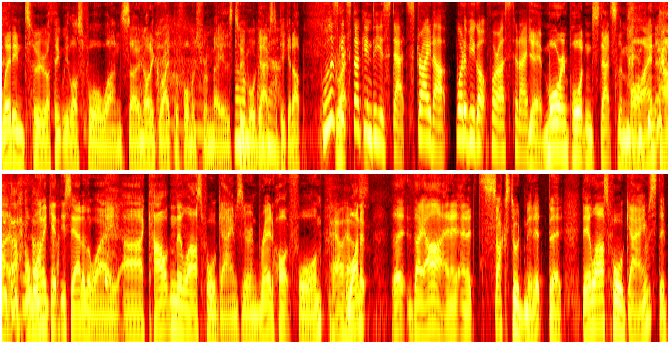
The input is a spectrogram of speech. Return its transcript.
led in two. I think we lost four one. So not a great performance from me. There's two oh, more games to pick it up. Well, let's great. get stuck into your stats straight up. What have you got for us today? Yeah, more important stats than mine. Uh, I want to get this out of the way. Uh, Carlton, their last four games, they're in red hot form. Powerhouse. One, they, are, and it, and it sucks to admit it, but their last four games, they've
